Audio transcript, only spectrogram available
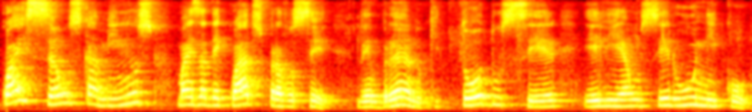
quais são os caminhos mais adequados para você. Lembrando que todo ser, ele é um ser único.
